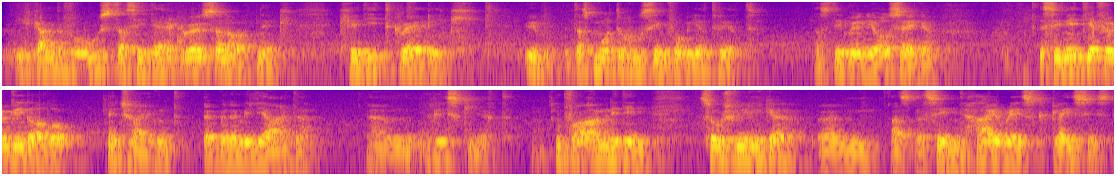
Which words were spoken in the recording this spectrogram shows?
Ich gehe davon aus, dass in dieser Grössenordnung Kreditgewährung über das Mutterhaus informiert wird. Also die müssen ja auch sagen, es sind nicht die Vögel da, die entscheiden, ob man eine Milliarde ähm, riskiert. Und vor allem nicht in so schwierigen, ähm, also das sind High-Risk-Places.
